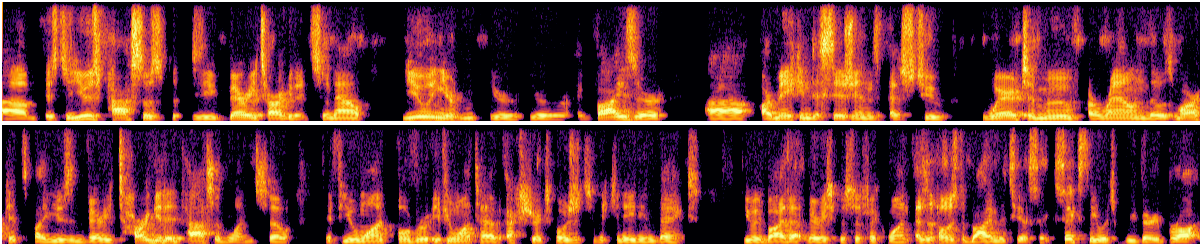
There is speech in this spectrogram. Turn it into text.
um, is to use passives be very targeted. So now you and your your your advisor uh, are making decisions as to where to move around those markets by using very targeted passive ones. So if you want over, if you want to have extra exposure to the Canadian banks, you would buy that very specific one as opposed to buying the TSX 60, which would be very broad.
